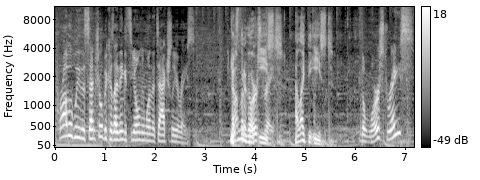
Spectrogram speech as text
probably the Central because I think it's the only one that's actually a race. No, I'm going to go east. race? I like the east. The worst race?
